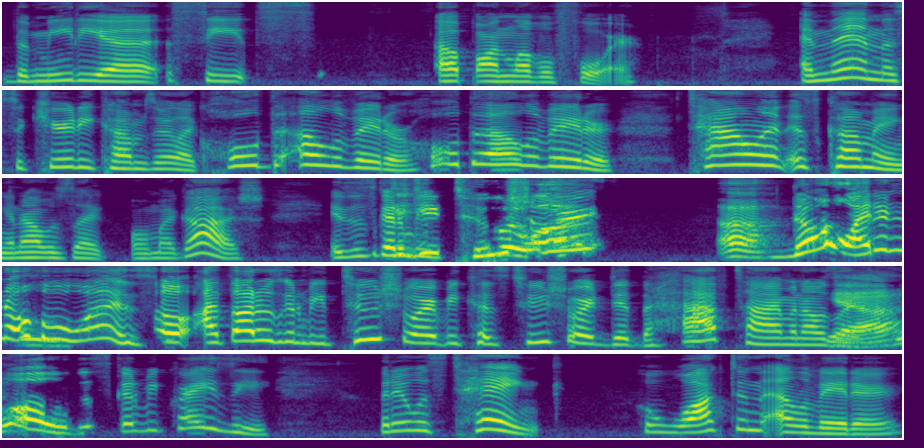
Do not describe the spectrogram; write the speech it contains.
the media seats up on level four. And then the security comes, they're like, hold the elevator, hold the elevator. Talent is coming. And I was like, oh my gosh, is this going to Did be too know who short? Uh, No, I didn't know who it was. So I thought it was gonna be too short because too short did the halftime, and I was Yeah. like, "Whoa, this is gonna be crazy." But it was Tank who walked in the elevator,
